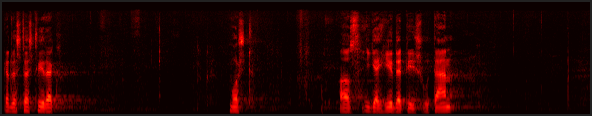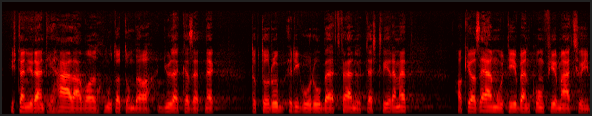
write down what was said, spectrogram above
Kedves testvérek, most az ige hirdetés után Isten iránti hálával mutatom be a gyülekezetnek dr. Rigó Robert felnőtt testvéremet, aki az elmúlt évben konfirmációi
